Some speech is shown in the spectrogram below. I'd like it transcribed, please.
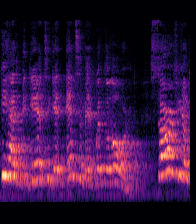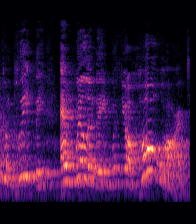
He had to begin to get intimate with the Lord. Serve him completely and willingly with your whole heart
